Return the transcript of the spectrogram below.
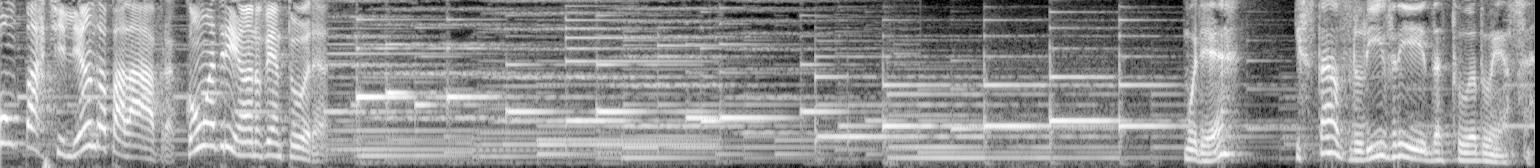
Compartilhando a Palavra com Adriano Ventura. Mulher, estás livre da tua doença.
